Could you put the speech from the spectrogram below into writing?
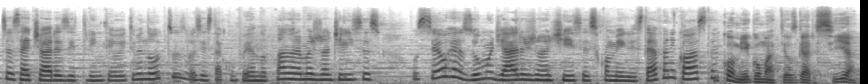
17 horas e 38 minutos, você está acompanhando o Panorama de Notícias, o seu resumo diário de notícias comigo, Stephanie Costa. E comigo, Matheus Garcia.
